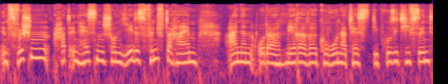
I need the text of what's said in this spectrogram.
Inzwischen hat in Hessen schon jedes fünfte Heim einen oder mehrere Corona-Tests, die positiv sind.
